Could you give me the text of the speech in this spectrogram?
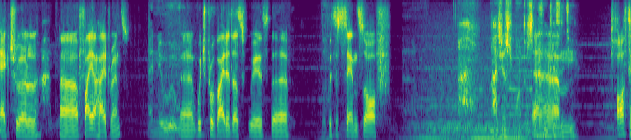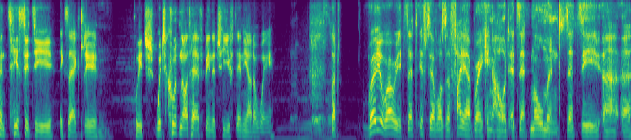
actual uh, fire hydrant, uh, which provided us with uh, with a sense of I just want to say um, authenticity, exactly, which which could not have been achieved any other way. But were you worried that if there was a fire breaking out at that moment, that the uh, uh,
